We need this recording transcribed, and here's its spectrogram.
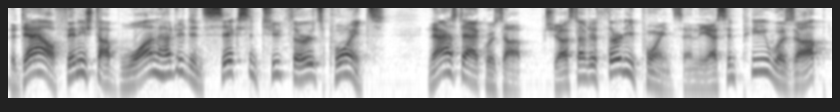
The Dow finished up 106 and two thirds points. Nasdaq was up just under 30 points, and the S&P was up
